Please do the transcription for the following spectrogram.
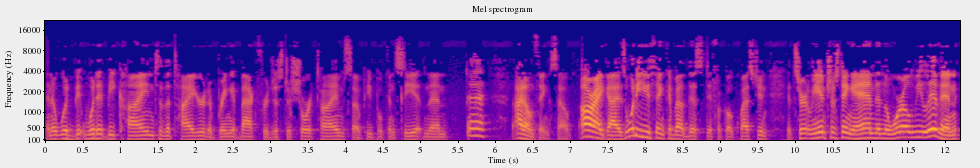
And it would be, would it be kind to the tiger to bring it back for just a short time so people can see it and then Eh, I don't think so. All right, guys, what do you think about this difficult question? It's certainly interesting, and in the world we live in,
